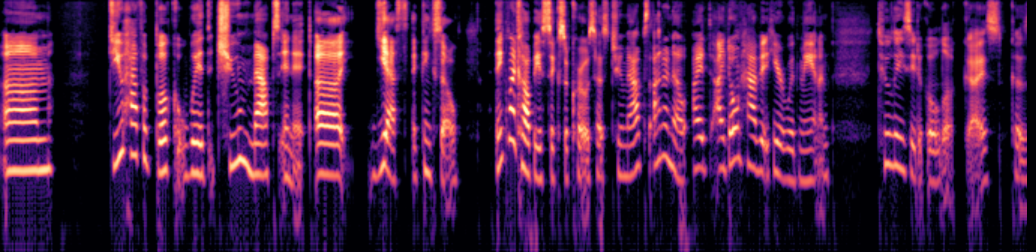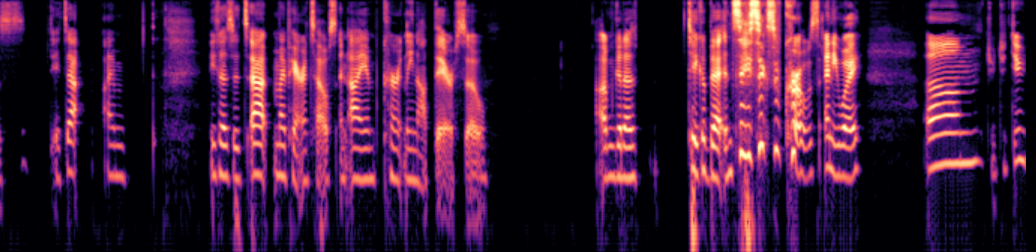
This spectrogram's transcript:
Um, do you have a book with two maps in it? Uh, yes, I think so. I think my copy of Six of Crows has two maps. I don't know. I I don't have it here with me, and I'm too lazy to go look, guys, because it's at I'm because it's at my parents' house and I am currently not there. So I'm to take a bet and say 6 of crows anyway. Um do, do, do,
